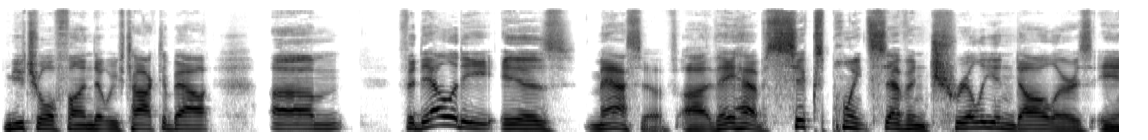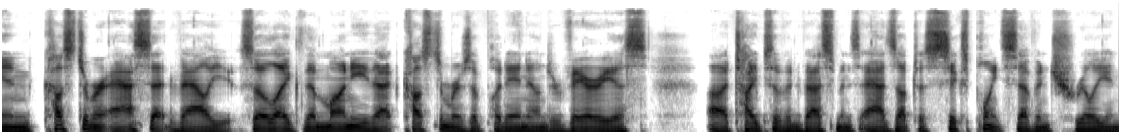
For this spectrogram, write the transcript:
mutual fund that we've talked about. Um, Fidelity is massive. Uh, they have $6.7 trillion in customer asset value. So, like the money that customers have put in under various uh, types of investments adds up to $6.7 trillion.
